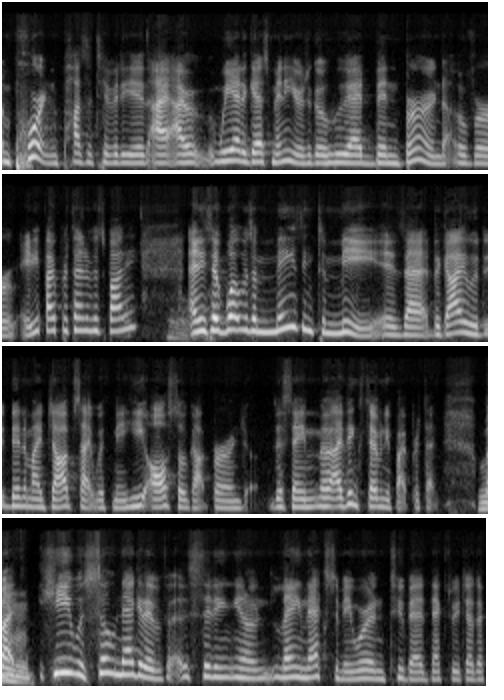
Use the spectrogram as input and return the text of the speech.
important positivity is. I, I we had a guest many years ago who had been burned over 85% of his body. Oh. And he said what was amazing to me is that the guy who had been in my job site with me, he also got burned the same I think 75%. But mm. he was so negative uh, sitting, you know, laying next to me. We're in two beds next to each other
